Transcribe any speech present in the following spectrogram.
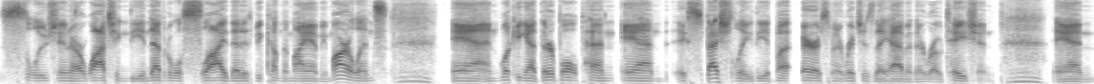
solution are watching the inevitable slide that has become the Miami Marlins and looking at their bullpen and especially the embarrassment of riches they have in their rotation and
